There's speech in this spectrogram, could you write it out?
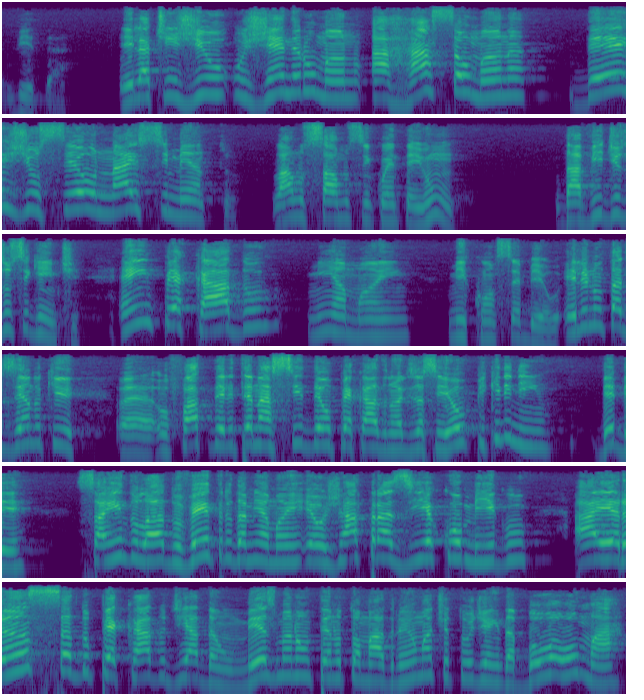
vida. Ele atingiu o gênero humano, a raça humana, desde o seu nascimento. Lá no Salmo 51, Davi diz o seguinte: Em pecado minha mãe me concebeu. Ele não está dizendo que é, o fato dele ter nascido deu um pecado, não. Ele diz assim: eu, pequenininho, bebê, saindo lá do ventre da minha mãe, eu já trazia comigo a herança do pecado de Adão. Mesmo eu não tendo tomado nenhuma atitude ainda boa ou má,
